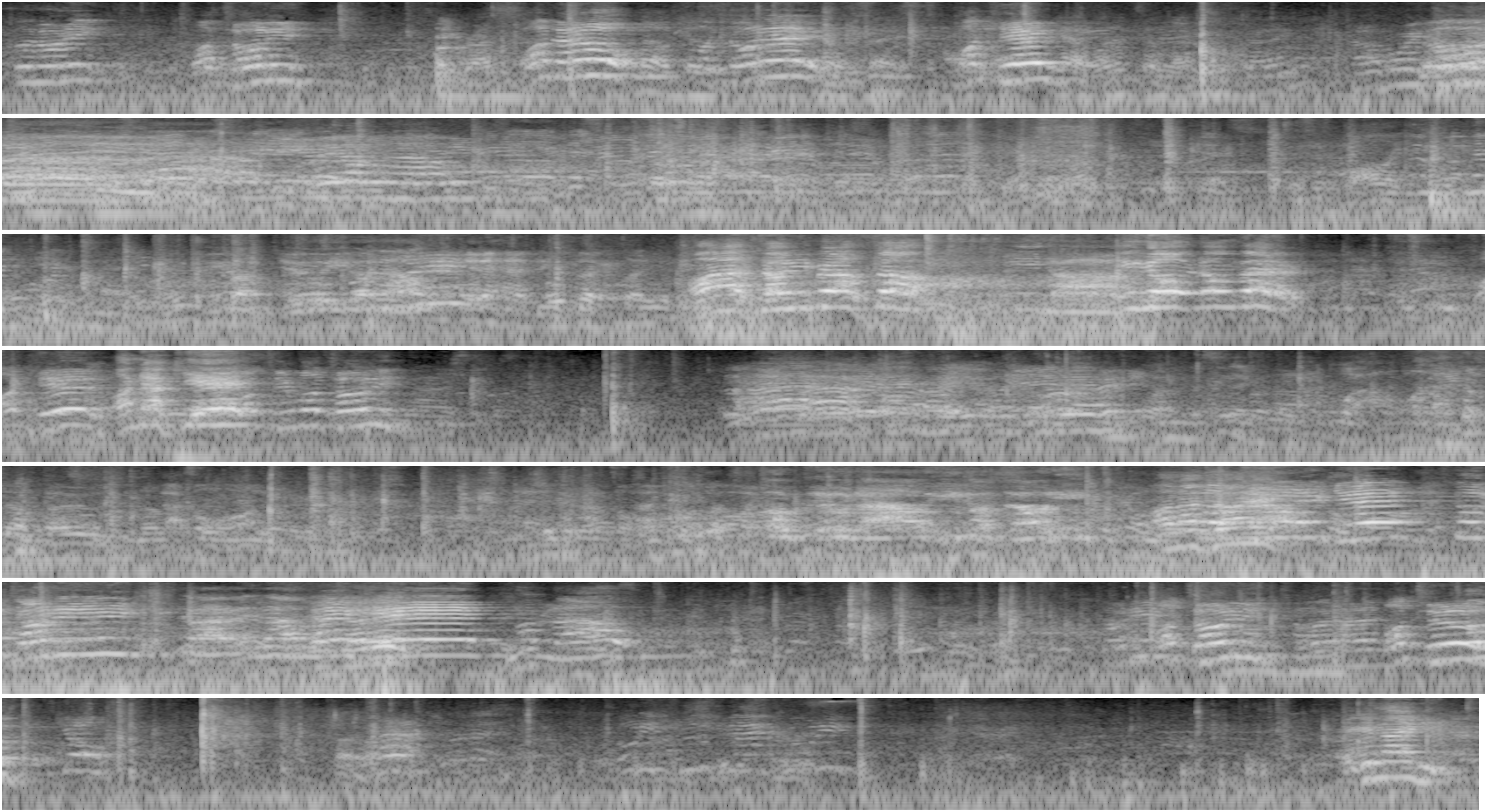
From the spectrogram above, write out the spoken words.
Tony. What Tony. Say run. One now. No, Tony. One kid. Yeah, when it's a running. On up, Tony Brownstone. Eagle, no better. One kid. On now, kid. One, two, one, Tony. On now, Tony. Tony, kid. Let's go, Tony. Hey, kid. One, Tony. One, two. Go. Take a 90.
